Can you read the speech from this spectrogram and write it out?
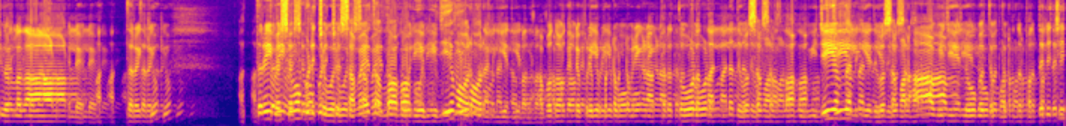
എന്നുള്ളതാണ് അത്രയ്ക്കും അത്രയും വിഷമം പിടിച്ച ഒരു സമയത്ത് അള്ളാഹു വലിയ വിജയം അവർക്ക് നൽകി അബദോകന്റെ പ്രിയപ്പെട്ട മോമിനികൾ അത്രത്തോളം നല്ല ദിവസമാണ് അള്ളാഹു വിജയം നൽകിയ ദിവസമാണ് ആ വിജയം ലോകത്തെ പടർന്ന് പന്തലിച്ച്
